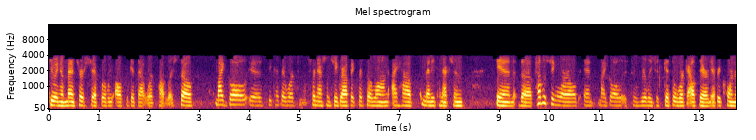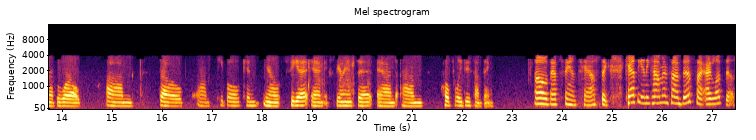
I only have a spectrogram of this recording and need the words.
doing a mentorship where we also get that work published. So my goal is because I worked for National Geographic for so long, I have many connections in the publishing world, and my goal is to really just get the work out there in every corner of the world, um, so um, people can you know see it and experience it, and um, hopefully do something. Oh, that's fantastic. Cathy, any comments on this? I, I love this.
